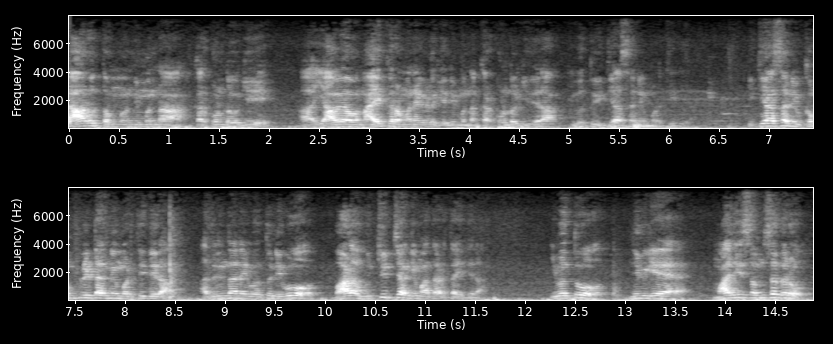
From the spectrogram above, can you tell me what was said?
ಯಾರು ತಮ್ಮ, ನಿಮ್ಮನ್ನ ಕರ್ಕೊಂಡೋಗಿ ಯಾವ್ಯಾವ ನಾಯಕರ ಮನೆಗಳಿಗೆ ನಿಮ್ಮನ್ನ ಕರ್ಕೊಂಡೋಗಿದ್ದೀರಾ? ಇವತ್ತು ಇತಿಹಾಸ ನೀವು ಮಾಡ್ತಿದ್ದೀರಾ ಇತಿಹಾಸ ನೀವು ಕಂಪ್ಲೀಟ್ ಆಗಿ ನೀವು ಮಾಡ್ತಿದ್ದೀರಾ ಅದರಿಂದ ಇವತ್ತು ನೀವು ಬಹಳ ಹುಚ್ಚುಚ್ಚಾಗಿ ಮಾತಾಡ್ತಾ ಇದ್ದೀರಾ. ಇವತ್ತು ನಿಮಗೆ ಮಾಜಿ ಸಂಸದರು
